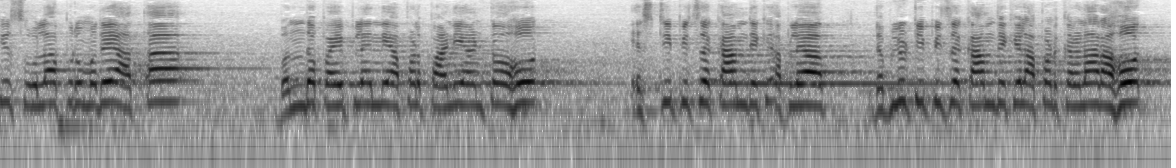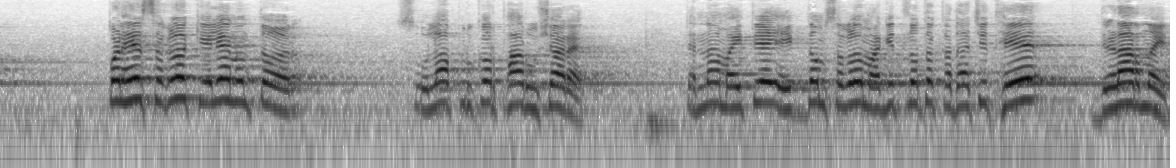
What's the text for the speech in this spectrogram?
की सोलापूरमध्ये आता बंद पाईपलाईनने आपण पाणी आणतो आहोत. एस टी पीचं काम देखील आपल्या डब्ल्यू टी पीचं काम देखील आपण करणार आहोत. पण हे सगळं केल्यानंतर सोलापूरकर फार हुशार आहेत. त्यांना माहिती आहे एकदम सगळं मागितलं तर कदाचित हे देणार नाहीत.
